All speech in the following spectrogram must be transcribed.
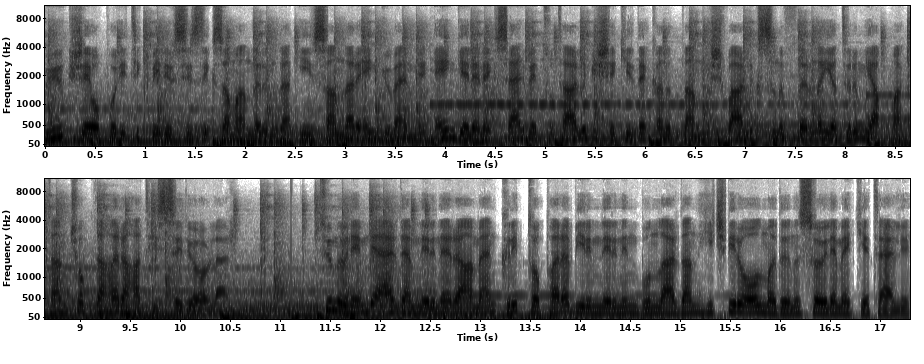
Büyük jeopolitik belirsizlik zamanlarında, insanlar en güvenli, en geleneksel ve tutarlı bir şekilde kanıtlanmış varlık sınıflarına yatırım yapmaktan çok daha rahat hissediyorlar. Tüm önemli erdemlerine rağmen kripto para birimlerinin bunlardan hiçbiri olmadığını söylemek yeterli.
